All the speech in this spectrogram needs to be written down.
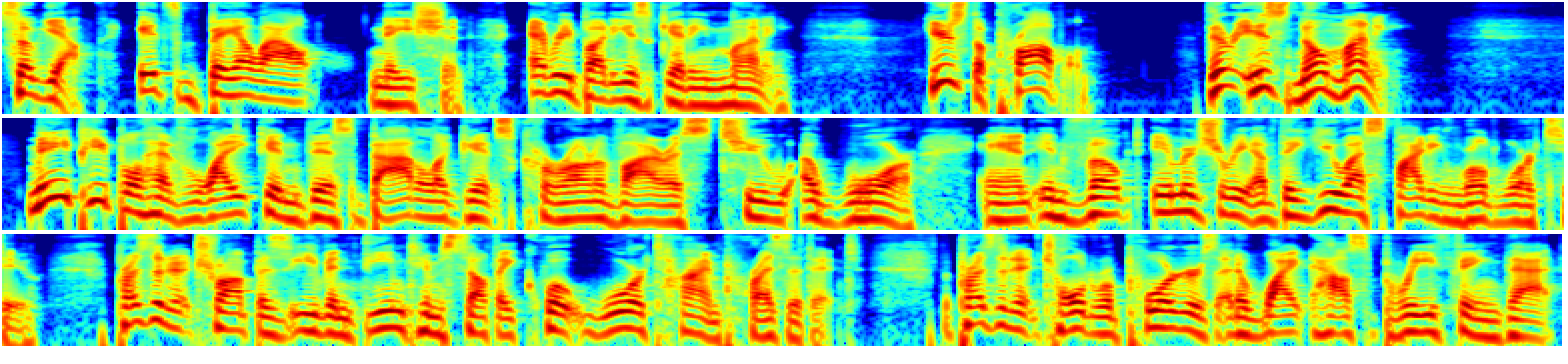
So, yeah, it's bailout nation. Everybody is getting money. Here's the problem there is no money. Many people have likened this battle against coronavirus to a war and invoked imagery of the U.S. fighting World War II. President Trump has even deemed himself a quote, wartime president. The president told reporters at a White House briefing that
